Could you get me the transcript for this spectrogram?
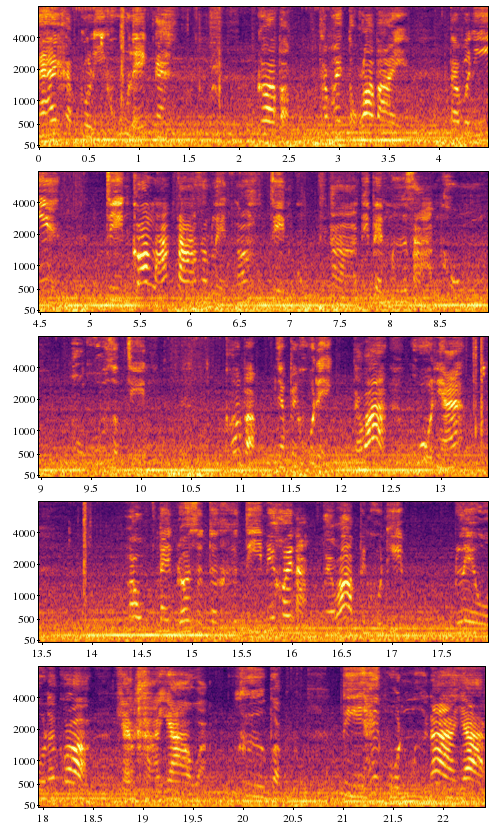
แพ้ให้กับเกาหลีคู่เล็กนะก็แบบทำให้ตกรอบไป แต่วันนี้จีนก็ล้างตาสำเร็จเนาะจีนอ่าที่เป็นมือสามของของคู่ผสมจีน ก็แบบยังเป็นคู่เด็ก แต่ว่าคู่เนี้ยเราในโดยส่วนตัวคือตีไม่ค่อยหนัก แต่ว่าเป็นคนที่เร็วแล้วก็แขนขายาวอะ่ะ คือแบบตีให้พ้นมือหน้ายาก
